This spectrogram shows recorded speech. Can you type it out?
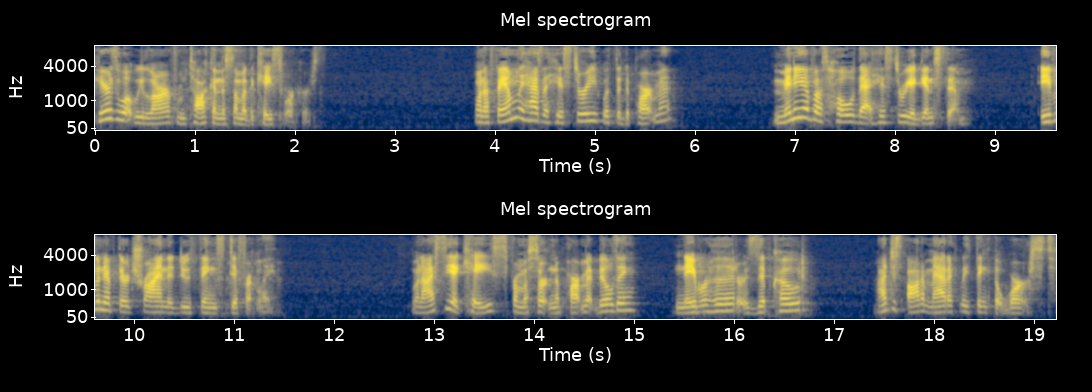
Here's what we learned from talking to some of the caseworkers. When a family has a history with the department, many of us hold that history against them, even if they're trying to do things differently. When I see a case from a certain apartment building, neighborhood, or zip code, I just automatically think the worst.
